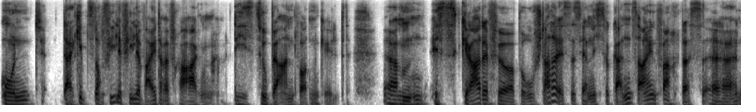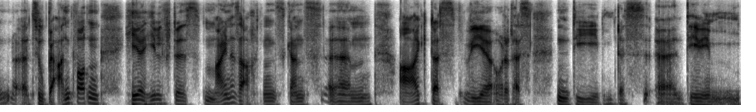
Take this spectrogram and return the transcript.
Und da gibt es noch viele, viele weitere Fragen, die es zu beantworten gilt. Ähm, ist gerade für Berufsstarter ist es ja nicht so ganz einfach, das äh, zu beantworten. Hier hilft es meines Erachtens ganz ähm, arg, dass wir oder dass die, dass, äh, die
